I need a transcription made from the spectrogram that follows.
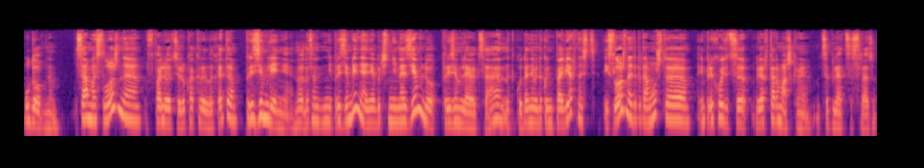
удобным. Самое сложное в полете рукокрылых – это приземление. Но на самом деле не приземление, они обычно не на землю приземляются, а на куда-нибудь на какую-нибудь поверхность. И сложно это потому, что им приходится вверх тормашками цепляться сразу.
